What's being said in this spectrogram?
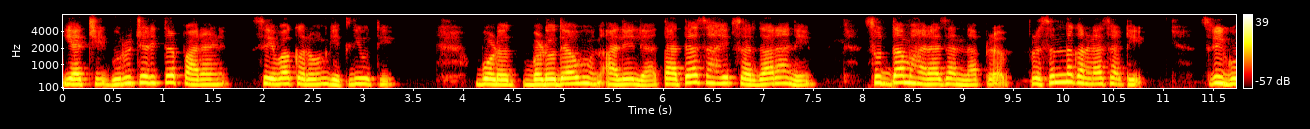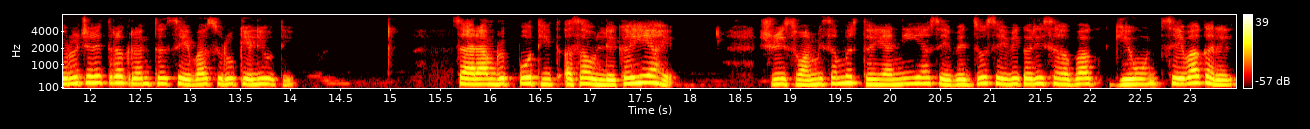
याची गुरुचरित्र पारायण सेवा करून घेतली होती. बडो बडोद्याहून आलेल्या तात्यासाहेब सरदाराने सुद्धा महाराजांना प्र प्रसन्न करण्यासाठी श्री गुरुचरित्र ग्रंथ सेवा सुरू केली होती. सारामृत पोथीत असा उल्लेखही आहे. श्री स्वामी समर्थ यांनी या सेवेत जो सेवेकरी सहभाग घेऊन सेवा करेल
